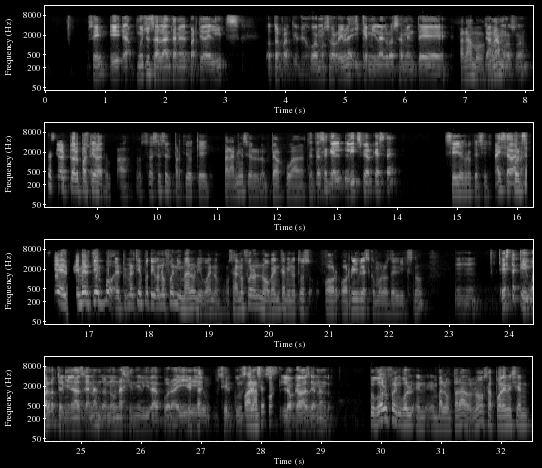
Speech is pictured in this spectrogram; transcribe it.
Sí, y eh, muchos hablan también del partido de Leeds, otro partido que jugamos horrible y que milagrosamente Ganamos. ¿no? ganamos, ¿no? Ese ha sido el peor partido Sí. de la temporada. O sea, ese es el partido que para mí es el peor jugado. de la ¿Se te hace que el Leeds peor que este? Sí, yo creo que sí. Ahí se va. Porque el primer tiempo, el primer tiempo, te digo, no fue ni malo ni bueno. O sea, no fueron 90 minutos hor- horribles como los de Leeds, ¿no? Este que igual lo terminabas ganando, ¿no? Una genialidad por ahí, Exacto. circunstancias, lo acabas ganando. Su gol fue en gol en, en balón parado, ¿no? O sea, por ahí me decían,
